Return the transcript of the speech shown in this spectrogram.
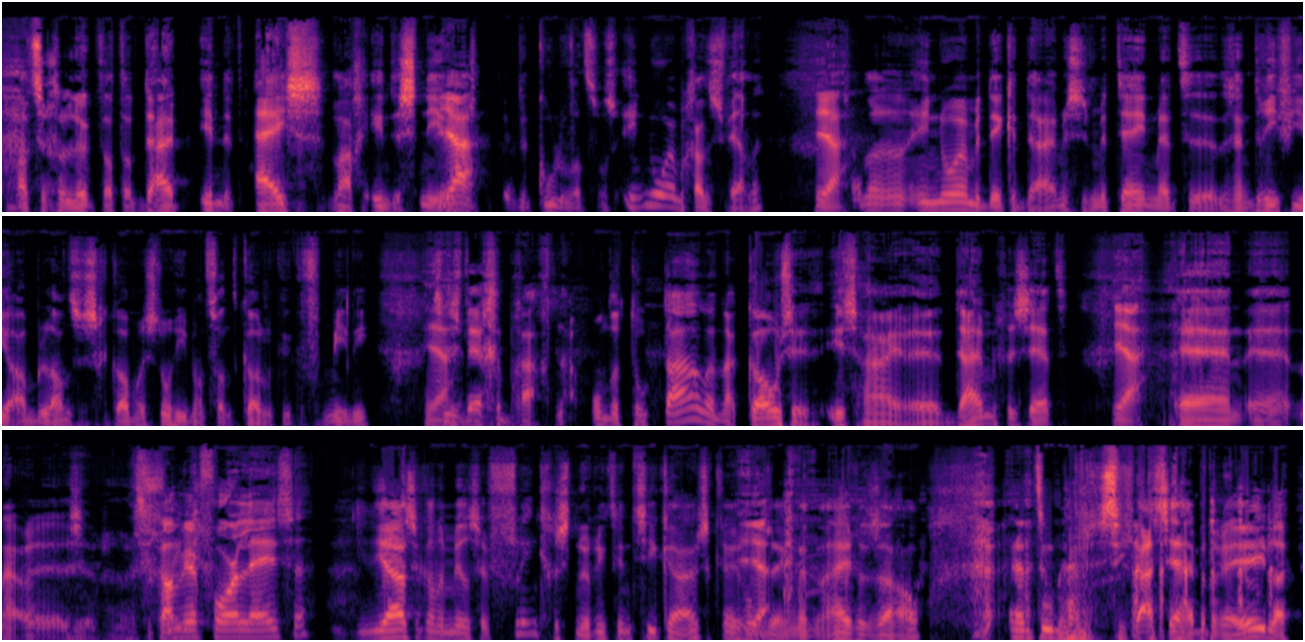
Had ze geluk dat er duim in het ijs lag, in de sneeuw. Ja. Dus de koele, want ze was enorm gaan zwellen. ja. Ze een enorme dikke duim. Ze is meteen met, eh, er zijn drie, vier ambulances gekomen. Er is nog iemand van de koninklijke familie. Ja. Ze is weggebracht. Nou, onder totale narcose is haar eh, duim gezet. Ja. En eh, nou, eh, ze, Ze kan weer voorlezen. Ja, ze kan inmiddels heeft flink gesnurkt in het ziekenhuis. Kreeg Ja. ja. met een eigen zaal. En toen hebben ze, ja, ze hebben er een hele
